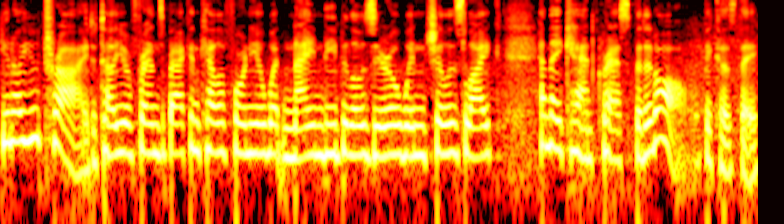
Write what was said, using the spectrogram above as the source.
You know, you try to tell your friends back in California what 90 below zero wind chill is like, and they can't grasp it at all because they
